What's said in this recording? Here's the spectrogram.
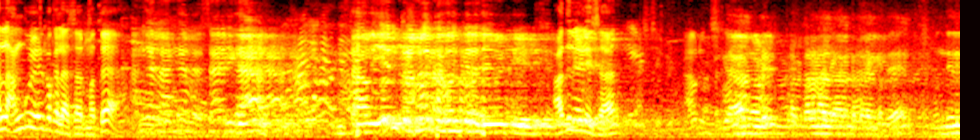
ಅಲ್ಲ, ಹಂಗೂ ಹೇಳ್ಬೇಕಲ್ಲ ಸರ್ ಮತ್ತೆ? ಕ್ರಮ ಅದನ್ನ ಹೇಳಿ ಸರ್. ಪ್ರಕರಣ ಮುಂದಿನ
